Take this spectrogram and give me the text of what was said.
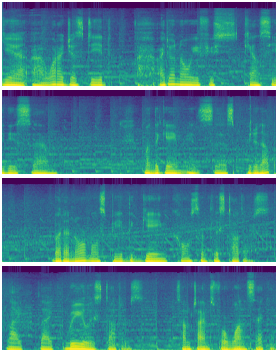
Yeah, uh, what I just did, I don't know if you can see this um, when the game is uh, speeded up, but at normal speed the game constantly stutters, like like really stutters, sometimes for one second,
